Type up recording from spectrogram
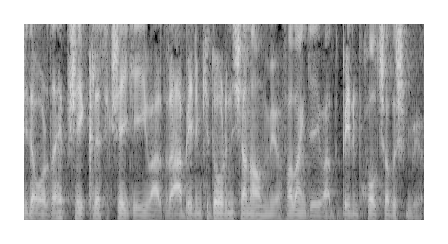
Bir de orada hep şey klasik şey geyiği vardır. Aa benimki doğru nişan almıyor falan geyiği vardı. Benim kol çalışmıyor.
